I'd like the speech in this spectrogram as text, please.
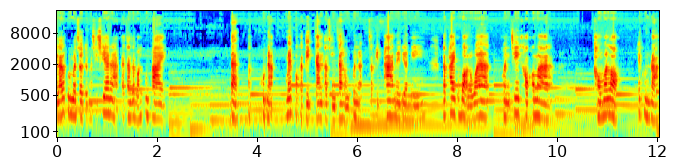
แล้วคุณมาเจอเดอะแมจิเชียนอะอาจารย์จะบอกให้คุณไป แต่คุณอะไม่ปกติการตัดสินใจของคุณอะจะผิดพลาดในเดือนนี้ และไพ่ก็บอกแล้วว่าคนที่เขาเข้ามาเขามาหลอกให้คุณรัก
